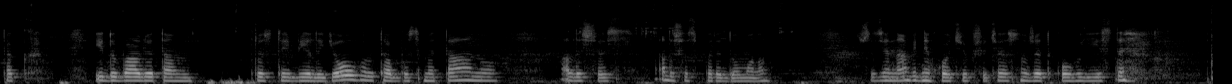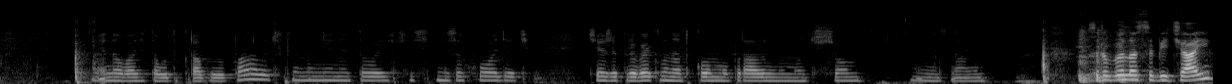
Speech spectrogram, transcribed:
Так і добавлю там простий білий йогурт або сметану, але щось, але щось передумала. Щось я навіть не хочу, якщо чесно, вже такого їсти. Маю на увазі та от крабові палички мені не той, щось не заходять. Чи вже привикла на такому правильному, чи що, не знаю. Зробила собі чай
